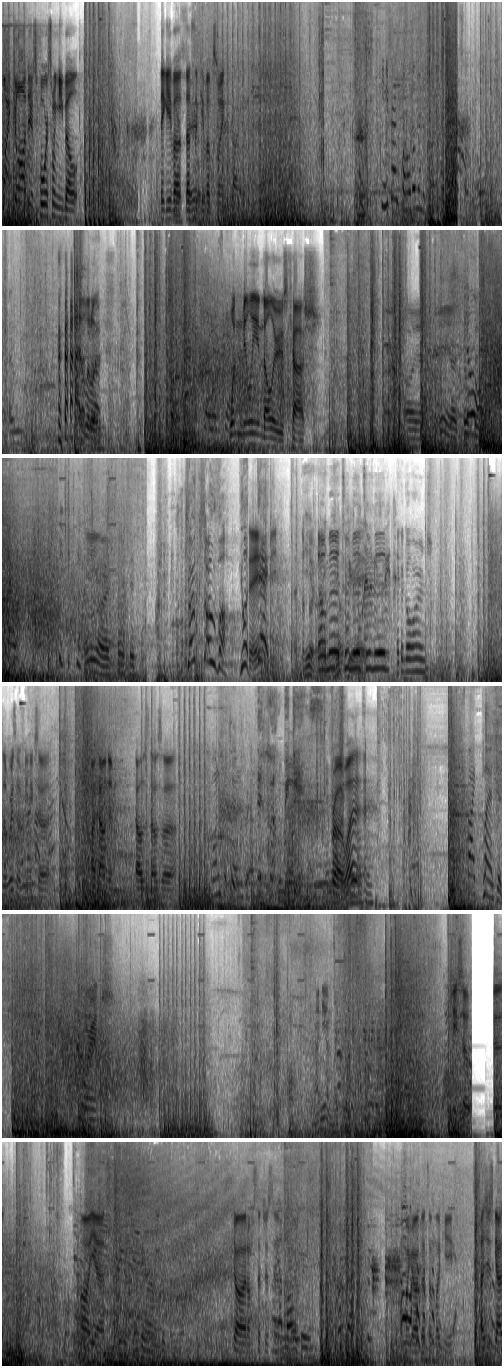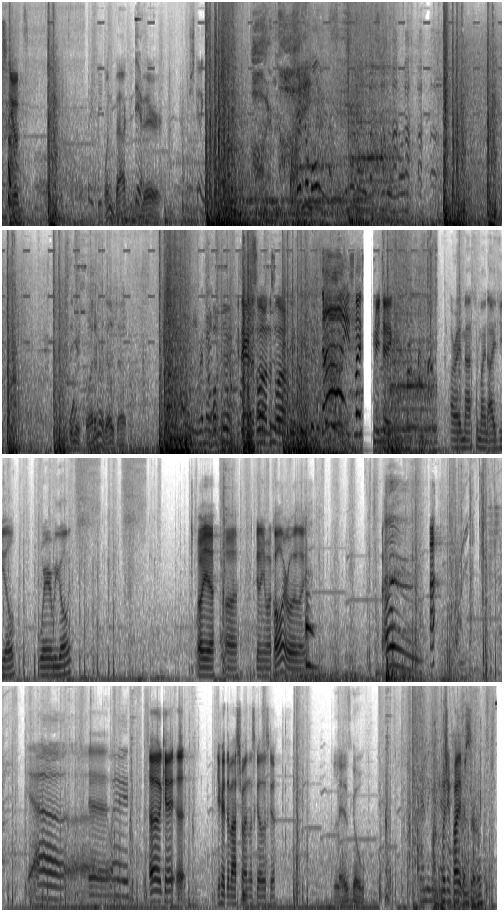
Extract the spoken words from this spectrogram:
My God! There's four swinging belt. They gave up. Yes, That's sir. the give up swing. Can you try and funnel them into playing so I can ult like, oh. A little. One million dollars cash. Oh yeah. Hey, are No. tilted. Hey, are tilted. Joke's over! You're Say, dead! maybe. What the Yeah. fuck? No mid, two You're mid, two mid. They could go orange. So where's that Phoenix at? I found him. That was that was uh. One kitchen. One. Two mid. Bro, what? Spike planted. Two orange. 90 on right She's so good. Oh yeah. God, I'm such a sim. Yeah, Oh my god, that's unlucky. I was just gassing you up. One back is there. Just kidding. They have no mollies. They have no mollies. He's in your slow. I don't know where the other's at. One enemy remaining. He's there in the slow, in the slow. Nice! Nice retake. All right, Mastermind IGL. Where are we going? Oh yeah. Uh, you you wanna call her or what, like? Oh. Okay. Uh, you heard the mastermind. Let's go. Let's go. Let's go. Pushing pipes.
